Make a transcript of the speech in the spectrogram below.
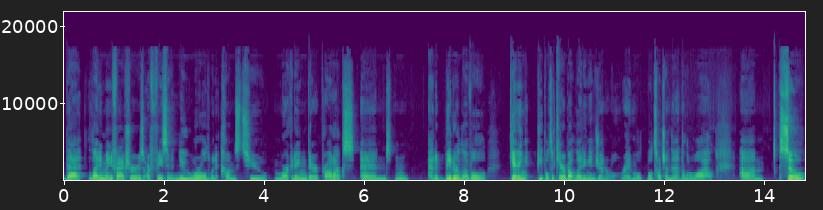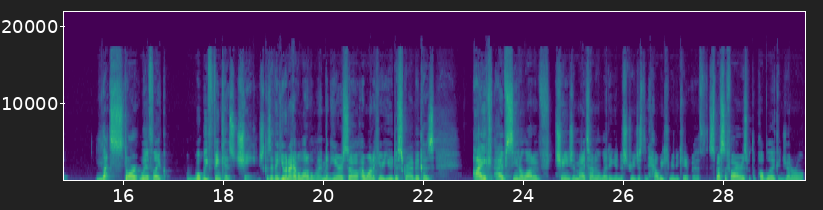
that lighting manufacturers are facing a new world when it comes to marketing their products and at a bigger level getting people to care about lighting in general right? And we'll, we'll touch on that in a little while. Um, so let's start with like what we think has changed because i think you and i have a lot of alignment here. So i want to hear you describe it because I I've seen a lot of change in my time in the lighting industry, just in how we communicate with specifiers, with the public in general.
